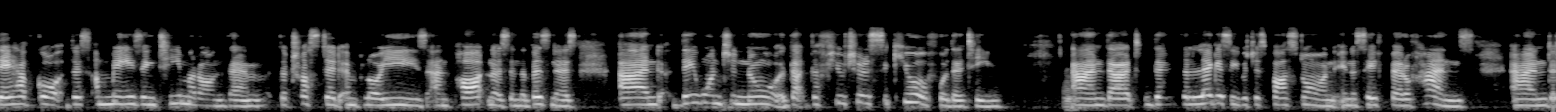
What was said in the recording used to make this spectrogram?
they have got this amazing team around them, the trusted employees and partners in the business, and they want to know that the future is secure for their team and that there's a legacy which is passed on in a safe pair of hands. And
